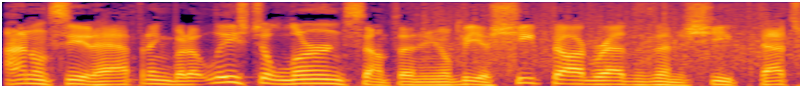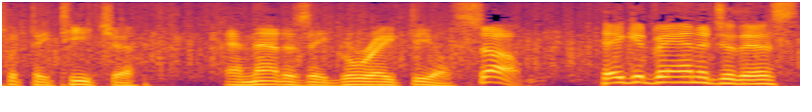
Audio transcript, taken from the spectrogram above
I don't see it happening, but at least you'll learn something and you'll be a sheepdog rather than a sheep. That's what they teach you, and that is a great deal. So take advantage of this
